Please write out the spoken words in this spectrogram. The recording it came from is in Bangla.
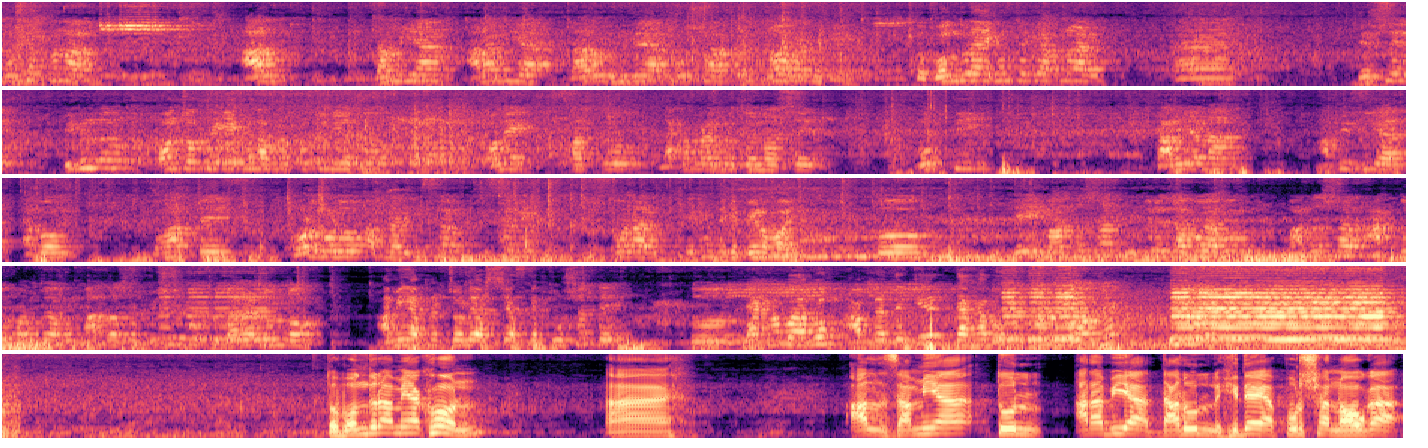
প্রশাসনা আল জামিয়া, আরাবিয়া, দারুল হিদায়া পোশাক নওগাঁ থেকে। তো বন্ধুরা, এখান থেকে আপনার দেশের বিভিন্ন অঞ্চল থেকে এখানে আপনার প্রতিনিয়ত অনেক ছাত্র লেখাপড়া করার জন্য আসে। মুফতি, কারিয়ানা, হাফিজিয়া এবং মহাদ্দেশ, বড় বড় আপনার ইসলাম, ইসলামিক স্কলার এখান থেকে বের হয়। তো এই মাদ্রাসার ভিতরে যাব এবং মাদ্রাসার আত্মপাত্র এবং মাদ্রাসার বিষয়বস্তু জানার জন্য আমি আপনার চলে আসছি আজকে তোর সাথে তো দেখাবো এবং আপনাদেরকে দেখাবো। তো বন্ধুরা, আমি এখন আল জামিয়াতুল আরাবিয়া দারুল হিদায়া পোরশা নওগাঁ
